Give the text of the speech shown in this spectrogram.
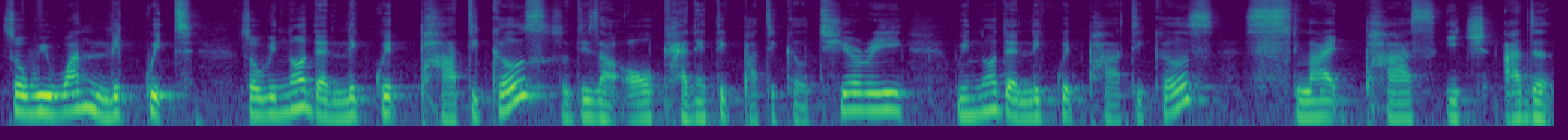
so we want liquid. So we know that liquid particles, so these are all kinetic particle theory. We know that liquid particles slide past each other.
